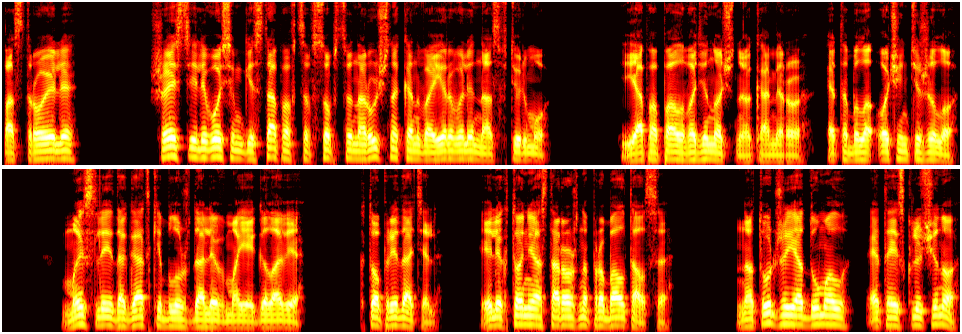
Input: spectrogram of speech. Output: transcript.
построили. Шесть или восемь гестаповцев собственноручно конвоировали нас в тюрьму. Я попал в одиночную камеру, это было очень тяжело. Мысли и догадки блуждали в моей голове. Кто предатель? Или кто неосторожно проболтался? Но тут же я думал, это исключено.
